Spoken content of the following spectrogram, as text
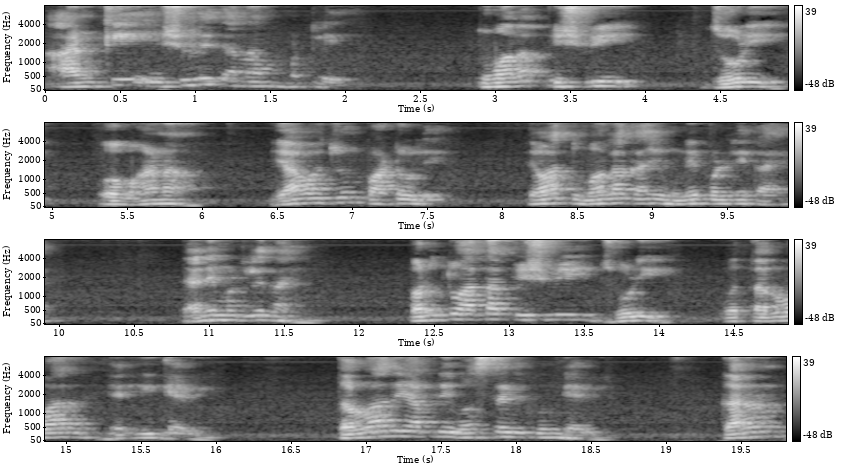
आणखी येशूने त्यांना म्हटले तुम्हाला पिशवी झोळी व वाहना या वाचून पाठवले तेव्हा तुम्हाला काही उणे पडले काय? त्याने म्हटले नाही. परंतु आता पिशवी झोळी व तलवार ही घ्यावी. तलवार ही आपली वस्त्र विकून घ्यावी. कारण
